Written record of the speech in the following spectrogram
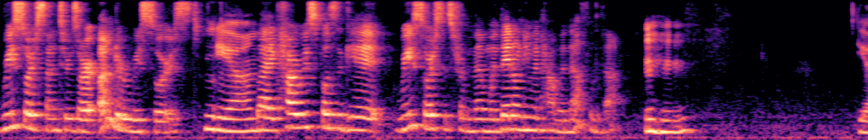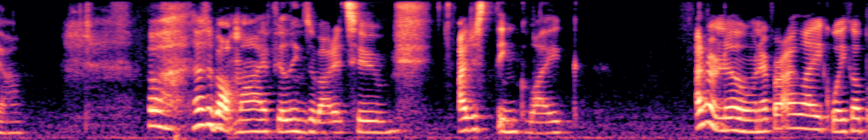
resource centers are under resourced. Yeah. Like, how are we supposed to get resources from them when they don't even have enough of them? Mhm. Yeah. Uh, that's about my feelings about it too. I just think like I don't know, whenever I like wake up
